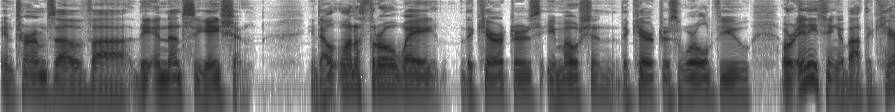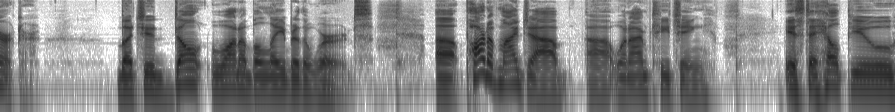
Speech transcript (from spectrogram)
in terms of uh, the enunciation. You don't want to throw away the character's emotion, the character's worldview, or anything about the character. But you don't want to belabor the words. Uh, part of my job uh, when I'm teaching is to help you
